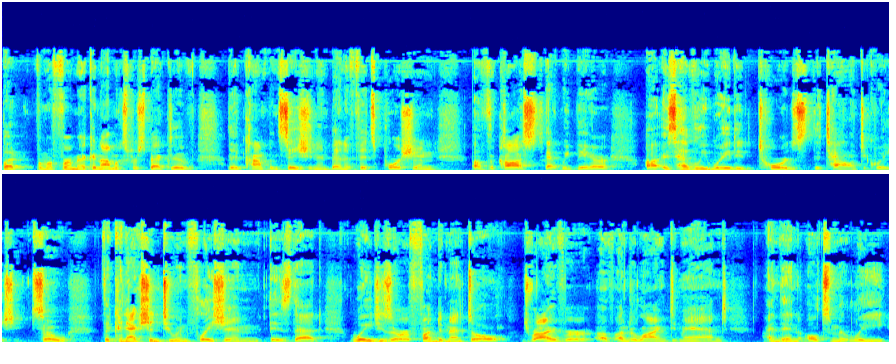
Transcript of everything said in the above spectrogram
But from a firm economics perspective, the compensation and benefits portion of the cost that we bear uh, is heavily weighted towards the talent equation. So the connection to inflation is that wages are a fundamental driver of underlying demand and then ultimately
